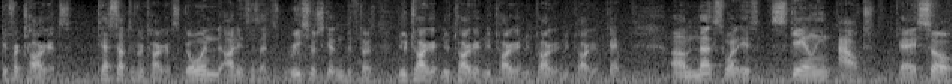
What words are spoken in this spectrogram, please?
different targets test out different targets. Go in audience insights, research getting different targets. New target, new target, new target, new target, new target. Okay. Um, next one is scaling out. Okay. So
